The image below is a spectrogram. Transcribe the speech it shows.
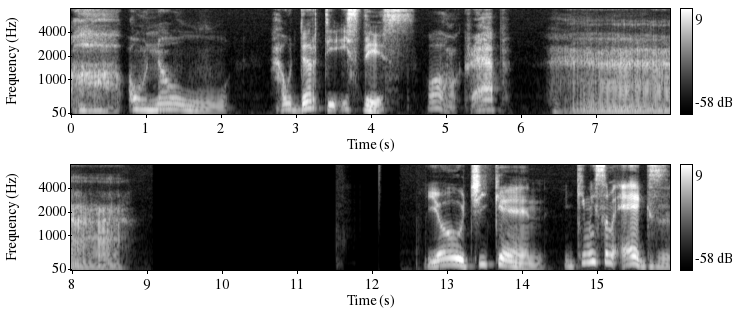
Ah, oh no. How dirty is this? Oh crap. Yo, chicken, give me some eggs.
